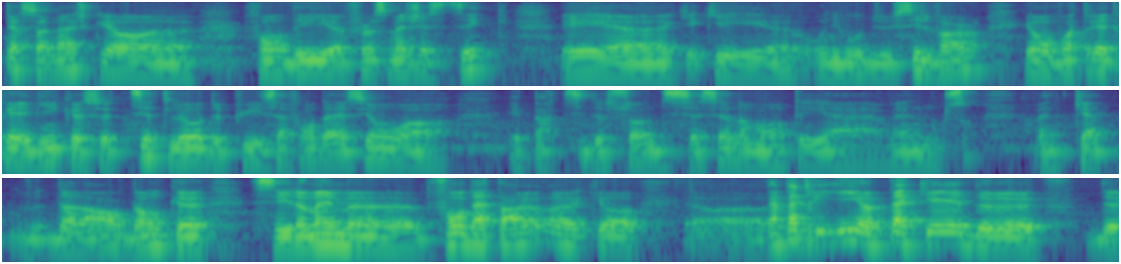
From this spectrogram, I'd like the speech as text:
personnage qui a euh, fondé First Majestic et qui, est au niveau du silver. Et on voit très très bien que ce titre-là, depuis sa fondation, est parti de 77 cents, a monté à 20, 24 dollars. Donc, c'est le même fondateur qui a rapatrié un paquet de, de,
